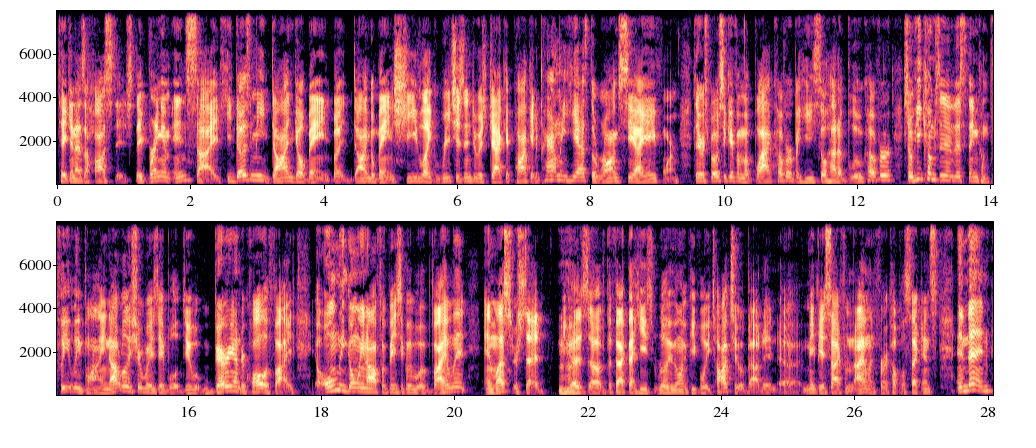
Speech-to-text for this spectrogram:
taken as a hostage. They bring him inside. He does meet Dawn Gilbane, but Dawn Gilbane, she like reaches into his jacket pocket. Apparently, he has the wrong CIA form. They were supposed to give him a black cover, but he still had a blue cover. So he comes into this thing completely blind, not really sure what he's able to do, very underqualified, only going off of basically what Violet and Lester said because of the fact that he's really the only people he talked to about it, uh, maybe aside from Nyland for a couple seconds. And then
